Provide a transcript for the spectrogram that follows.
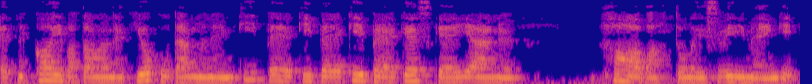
että me kaivataan, että joku tämmöinen kipeä, kipeä, kipeä keskeen jäänyt haava tulisi viimeinkin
